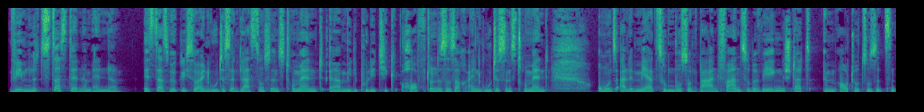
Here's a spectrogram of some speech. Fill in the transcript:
Wem nützt das denn am Ende? Ist das wirklich so ein gutes Entlastungsinstrument, äh, wie die Politik hofft? Und ist es auch ein gutes Instrument, um uns alle mehr zum Bus- und Bahnfahren zu bewegen, statt im Auto zu sitzen?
